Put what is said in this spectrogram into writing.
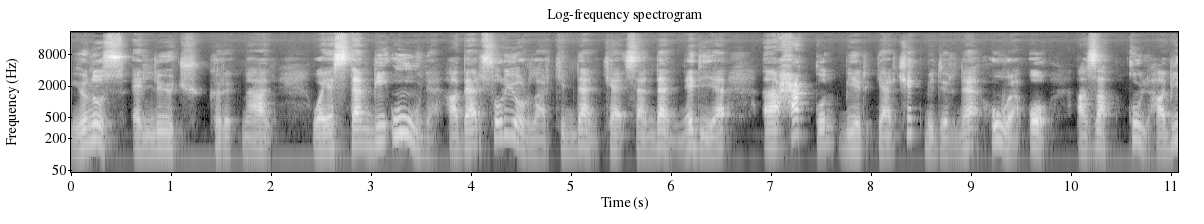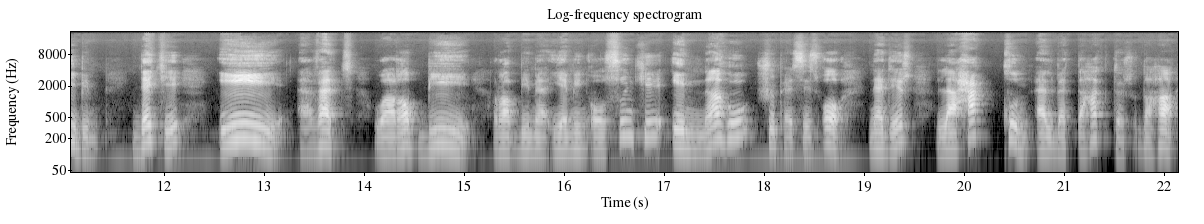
Yunus 53 kırık meal. Ve yestenbiune haber soruyorlar kimden ke senden ne diye. Hakkun bir gerçek midir ne huve o azap kul Habibim de ki iyi evet ve Rabbi Rabbime yemin olsun ki innehu şüphesiz o nedir? La hakkun elbette haktır. Daha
